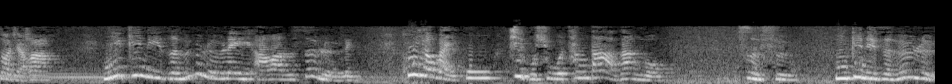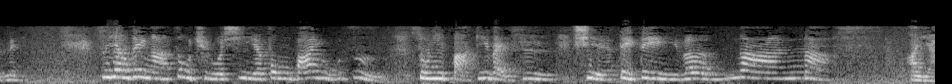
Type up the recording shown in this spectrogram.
少家吧，你给你是女流嘞，还是手流嘞？可要外国几个学唱大人么？师傅，你给你是后流嘞？这样在俺走去了先锋把月子，所以把给外父写得对文安呐。哎呀，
